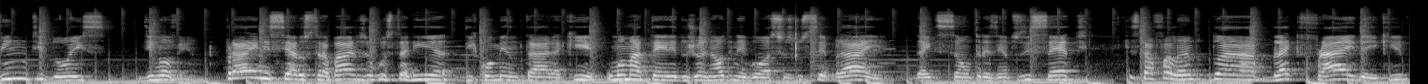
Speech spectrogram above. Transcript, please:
22 de novembro. Para iniciar os trabalhos, eu gostaria de comentar aqui uma matéria do Jornal de Negócios do Sebrae, da edição 307, que está falando da Black Friday, que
